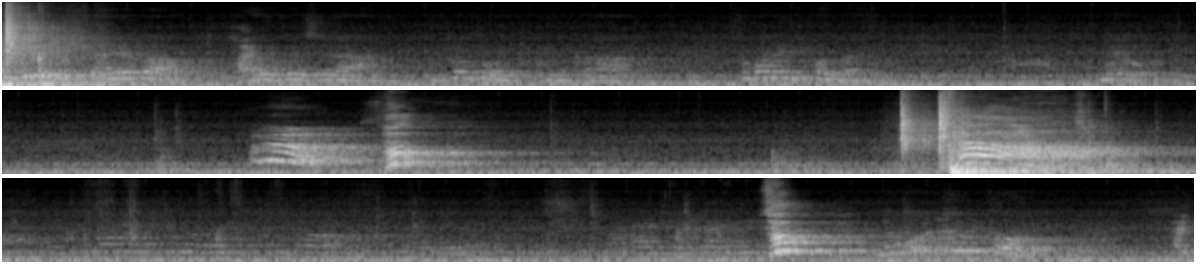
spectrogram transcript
してあれば、はい。相手のしない、どんどん来るから、そこで一本だよ。ね。そうもうちょっと、はい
